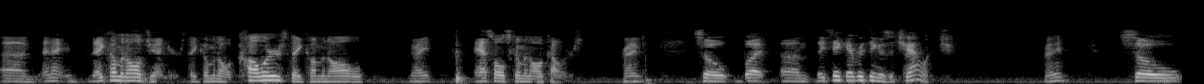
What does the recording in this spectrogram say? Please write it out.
Um, and I, they come in all genders. They come in all colors. They come in all, right? Assholes come in all colors, right? So, but um, they take everything as a challenge, right? So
